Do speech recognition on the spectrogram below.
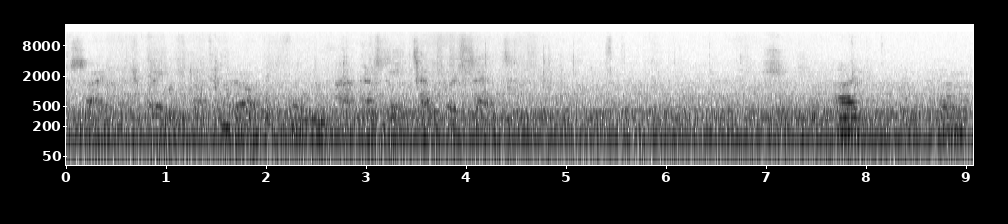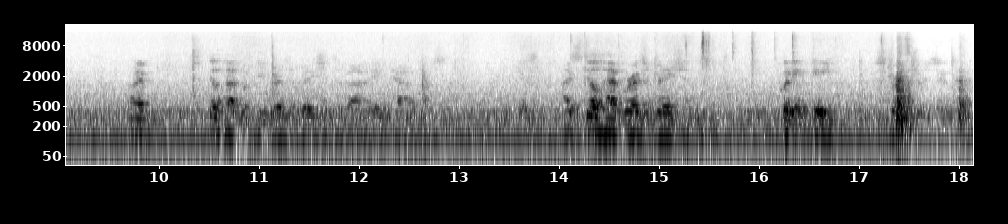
decide which way we want to go. Uh, As to ten percent, I, um, I still have a few reservations about eight houses. I still have reservations putting eight structures in that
